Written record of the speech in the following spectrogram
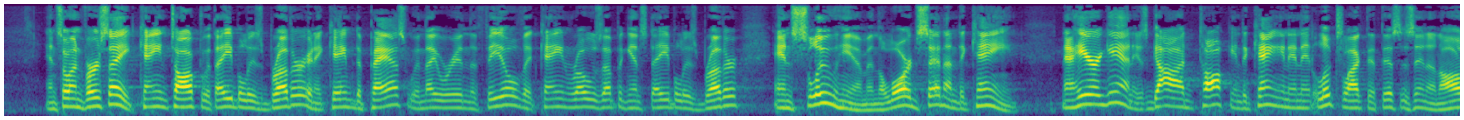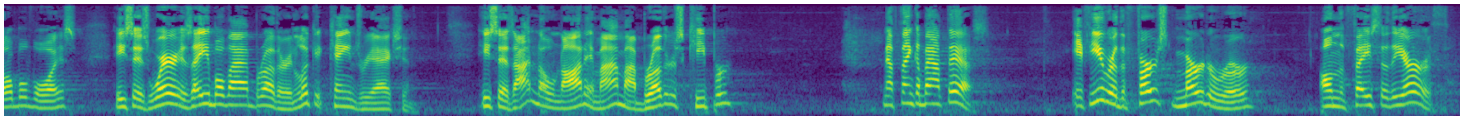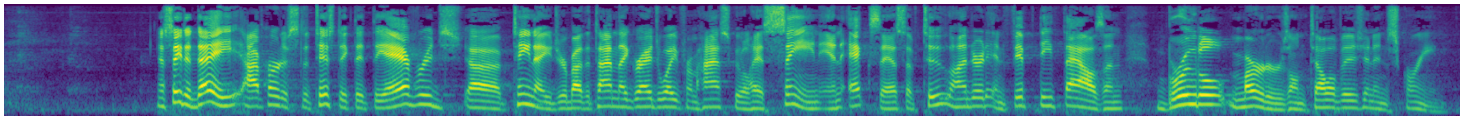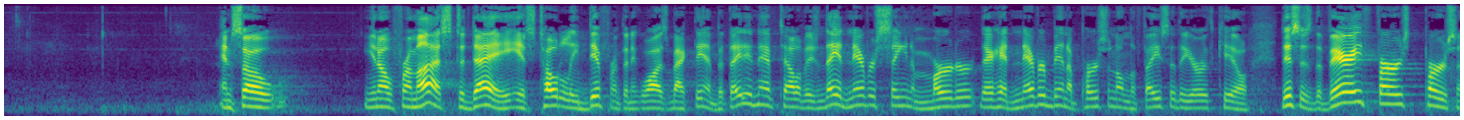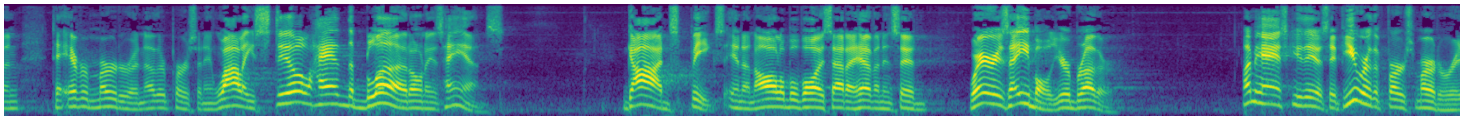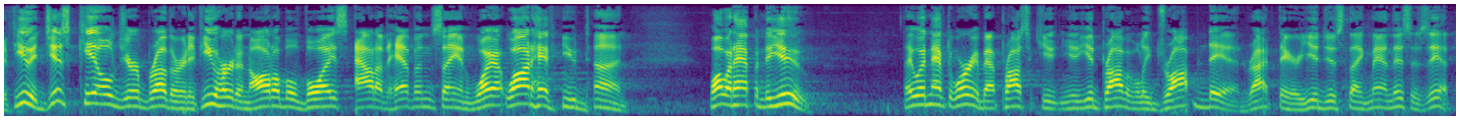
And so in verse 8, Cain talked with Abel his brother, and it came to pass when they were in the field that Cain rose up against Abel his brother and slew him. And the Lord said unto Cain, Now here again is God talking to Cain, and it looks like that this is in an audible voice. He says, Where is Abel thy brother? And look at Cain's reaction. He says, I know not. Am I my brother's keeper? Now think about this. If you were the first murderer on the face of the earth, now, see, today I've heard a statistic that the average uh, teenager, by the time they graduate from high school, has seen in excess of 250,000 brutal murders on television and screen. And so, you know, from us today, it's totally different than it was back then. But they didn't have television. They had never seen a murder. There had never been a person on the face of the earth killed. This is the very first person to ever murder another person. And while he still had the blood on his hands, God speaks in an audible voice out of heaven and said, Where is Abel, your brother? Let me ask you this. If you were the first murderer, if you had just killed your brother, and if you heard an audible voice out of heaven saying, What have you done? what would happen to you? They wouldn't have to worry about prosecuting you. You'd probably drop dead right there. You'd just think, man, this is it.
